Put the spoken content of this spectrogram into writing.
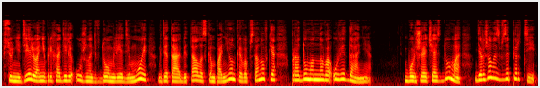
Всю неделю они приходили ужинать в дом леди Мой, где та обитала с компаньонкой в обстановке продуманного увядания. Большая часть дома держалась в заперти,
